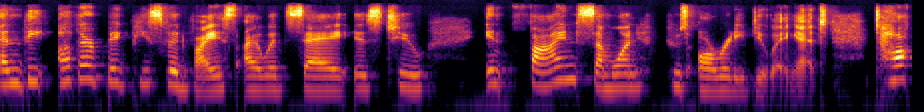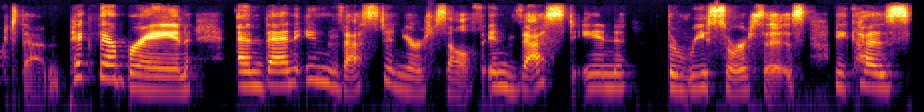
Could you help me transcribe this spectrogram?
And the other big piece of advice I would say is to in, find someone who's already doing it. Talk to them, pick their brain, and then invest in yourself. Invest in the resources because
